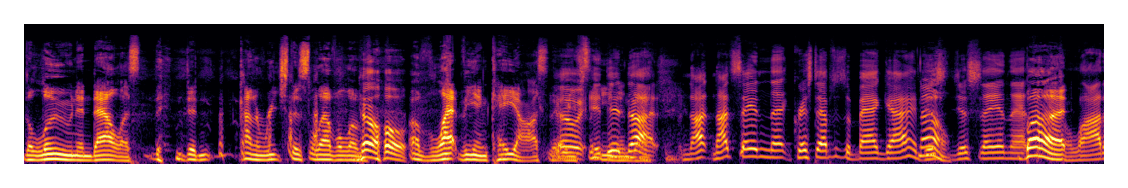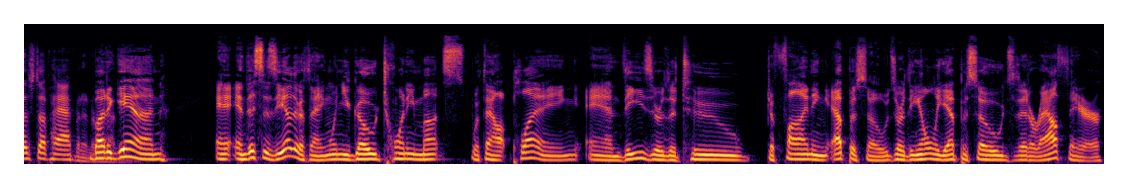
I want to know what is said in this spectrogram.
the Loon in Dallas didn't kind of reach this level of No. of Latvian chaos that no, we've seen. it did in the- not. Not not saying that Kristaps is a bad guy. No. Just just saying that But- a lot of stuff happening. But again, and, and this is the other thing: when you go 20 months without playing, and these are the two defining episodes, or the only episodes that are out there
